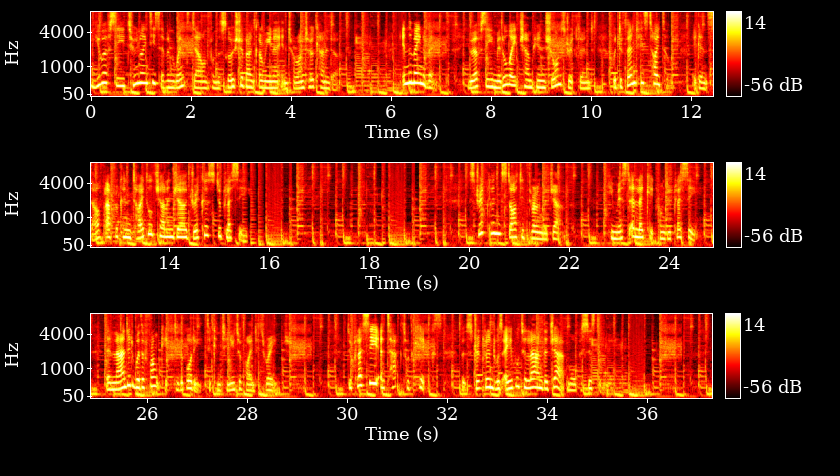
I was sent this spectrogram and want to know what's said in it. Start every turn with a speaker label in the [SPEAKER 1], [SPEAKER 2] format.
[SPEAKER 1] UFC 297 went down from the Scotiabank Arena in Toronto, Canada. In the main event, UFC middleweight champion Sean Strickland would defend his title against South African title challenger Dricus du Plessis. Strickland started throwing the jab. He missed a leg kick from du Plessis, then landed with a front kick to the body to continue to find his range. Du Plessis attacked with kicks, but Strickland was able to land the jab more persistently.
